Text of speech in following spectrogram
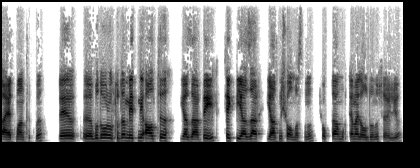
Gayet mantıklı. Ve e, bu doğrultuda metni 6 yazar değil, tek bir yazar yazmış olmasının çok daha muhtemel olduğunu söylüyor.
